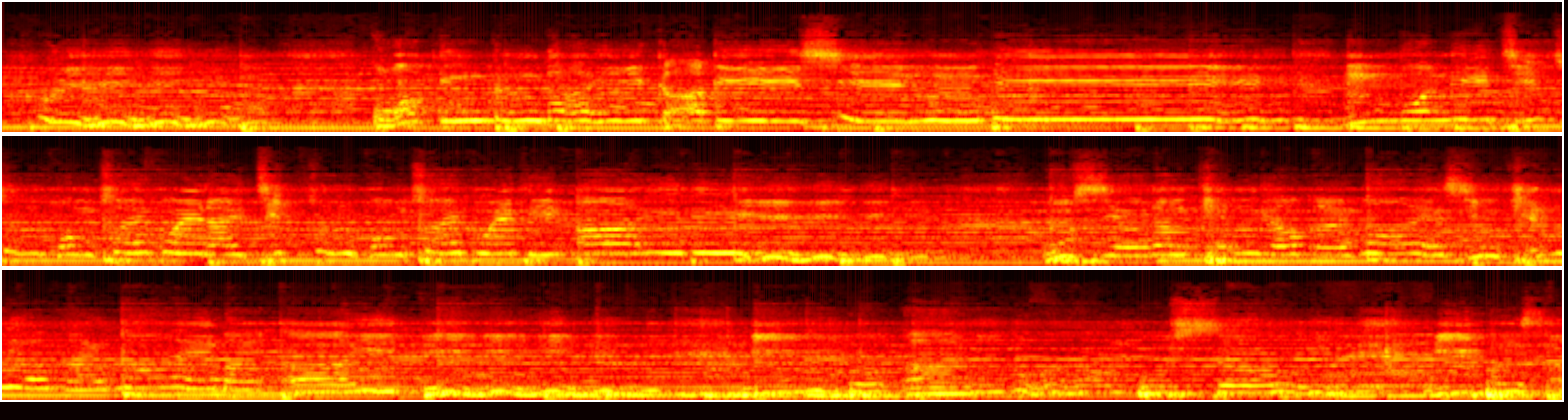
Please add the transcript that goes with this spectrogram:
开，赶紧回来家己身边，不愿意一阵风吹过来，一阵风吹过去爱你。有谁人肯了解我的心，肯了解我的梦爱你？你无爱我无所谓，你放下我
